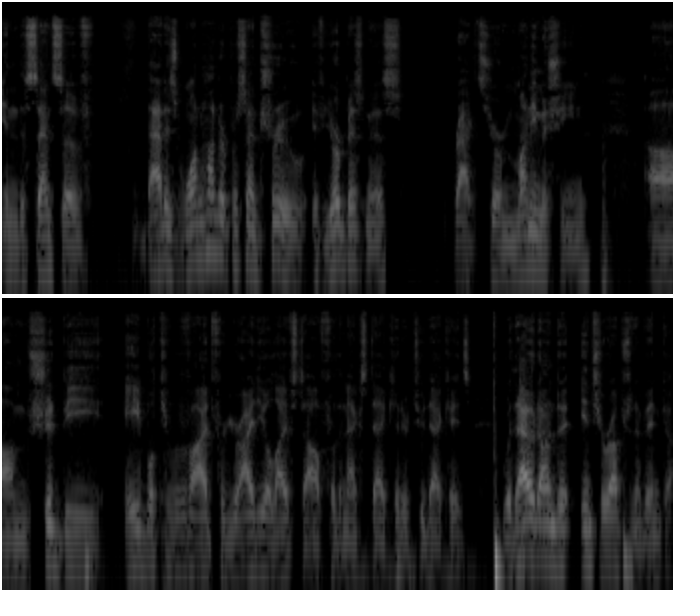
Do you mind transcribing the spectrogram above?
in the sense of that is 100% true. If your business, brackets your money machine, um, should be able to provide for your ideal lifestyle for the next decade or two decades without under interruption of income.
